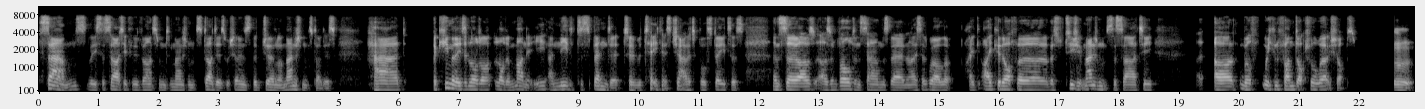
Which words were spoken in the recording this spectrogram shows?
SAMS, the Society for the Advancement of Management Studies, which owns the Journal of Management Studies, had accumulated a lot of, lot of money and needed to spend it to retain its charitable status. And so I was I was involved in SAMS then, and I said, well, look, I, I could offer the Strategic Management Society, uh, we'll, we can fund doctoral workshops. Mm.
